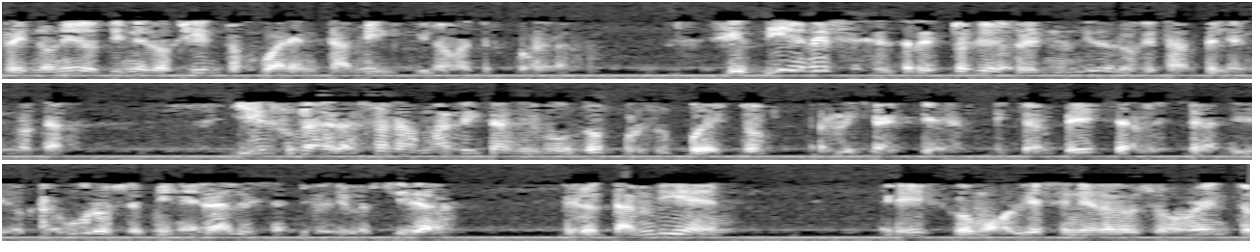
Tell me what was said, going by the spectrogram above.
Reino Unido tiene 240.000 kilómetros cuadrados. Si 10 veces el territorio del Reino Unido es lo que están peleando acá. Y es una de las zonas más ricas del mundo, por supuesto, rica, rica en pesca, rica en hidrocarburos, en minerales, en biodiversidad, pero también es, como había señalado en su momento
